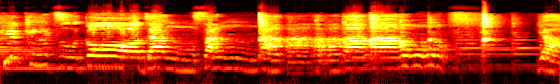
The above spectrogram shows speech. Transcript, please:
撇开自个人生啊呀，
